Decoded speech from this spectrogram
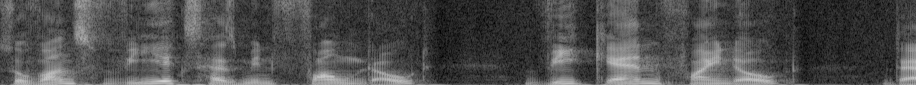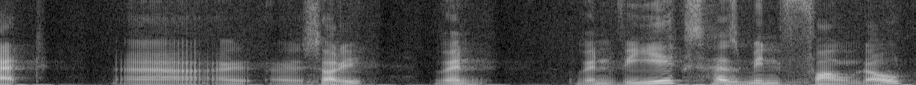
So, once V x has been found out, we can find out that uh, uh, sorry when when V x has been found out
